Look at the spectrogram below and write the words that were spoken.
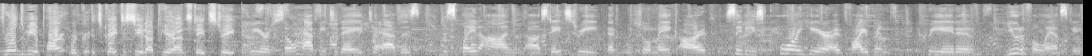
thrilled to be a part. We're, it's great to see it up here on State Street. We are so happy today to have this displayed on uh, State Street that which will make our city's core here a vibrant, creative, beautiful landscape.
